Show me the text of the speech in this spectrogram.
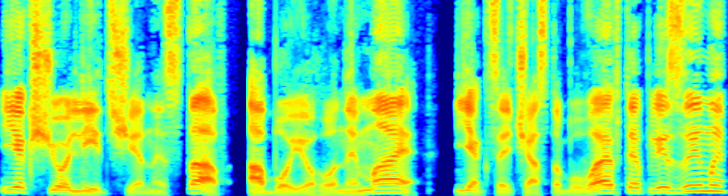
Якщо лід ще не став або його немає, як це часто буває в теплі зими,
